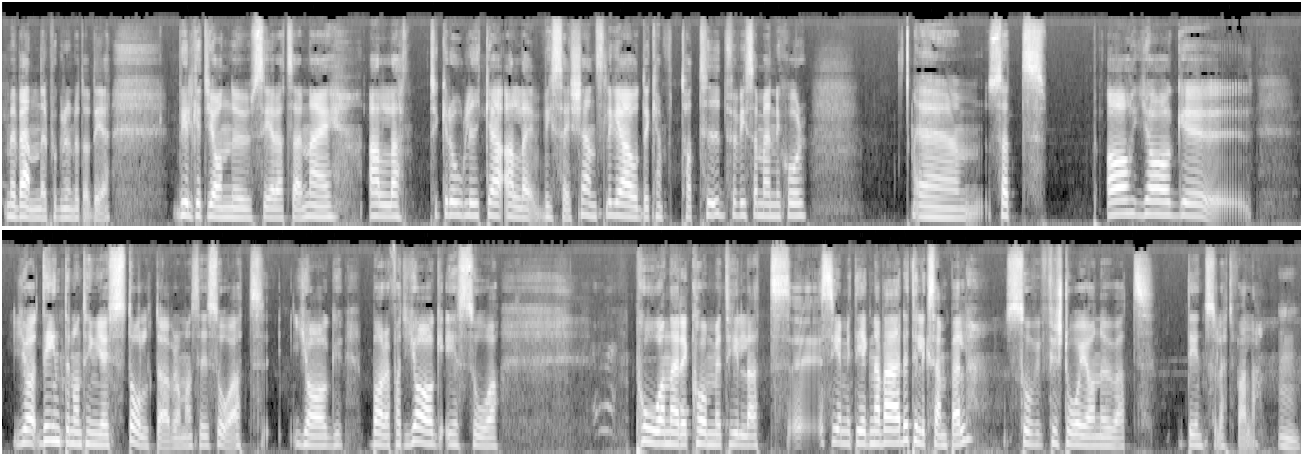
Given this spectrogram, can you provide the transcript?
med vänner på grund av det. Vilket jag nu ser att så här, nej, alla tycker olika, alla, vissa är känsliga och det kan ta tid för vissa människor. Ehm, så att, ja, jag, eh, jag, det är inte någonting jag är stolt över om man säger så, att jag, bara för att jag är så på när det kommer till att eh, se mitt egna värde till exempel, så förstår jag nu att det är inte så lätt för alla. Mm.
